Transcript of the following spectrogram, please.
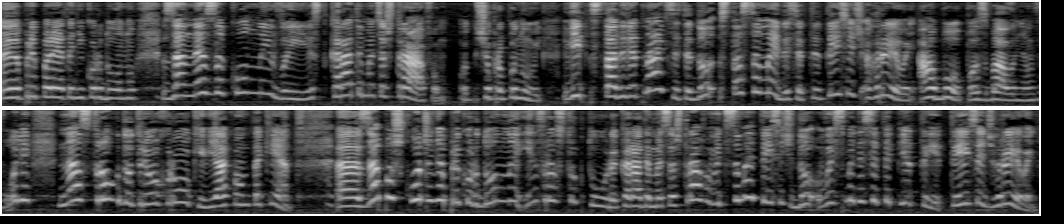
е, при перетині кордону, за незаконний виїзд каратиметься штрафом, от що пропонують від 119 до 170 тисяч гривень або позбавленням волі на строк до трьох років. Як вам таке? Е, За пошкодження прикордонної інфраструктури каратиметься штрафом від 7 тисяч до 85 тисяч гривень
